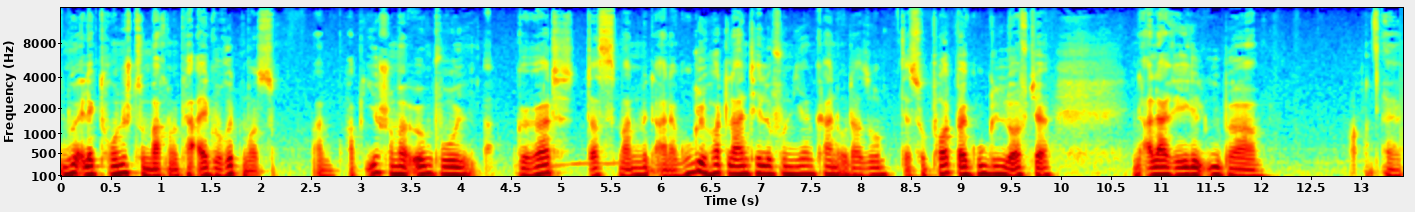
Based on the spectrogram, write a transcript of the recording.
nur elektronisch zu machen und per Algorithmus. Ähm, habt ihr schon mal irgendwo gehört, dass man mit einer Google-Hotline telefonieren kann oder so? Der Support bei Google läuft ja in aller Regel über äh,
